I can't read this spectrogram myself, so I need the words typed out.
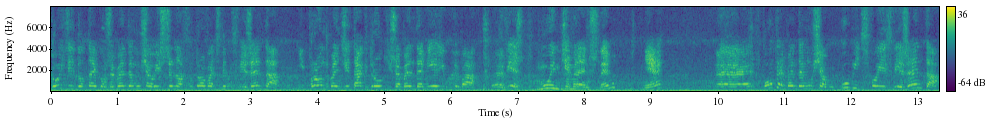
dojdzie do tego, że będę musiał jeszcze nafutrować tym zwierzęta i prąd będzie tak drogi, że będę mielił chyba, e, wiesz, młynkiem ręcznym, nie? E, potem będę musiał ubić swoje zwierzęta,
